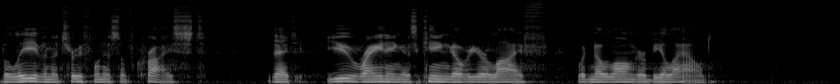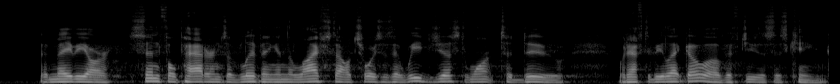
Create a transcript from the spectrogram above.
believe in the truthfulness of Christ, that you reigning as king over your life would no longer be allowed. That maybe our sinful patterns of living and the lifestyle choices that we just want to do would have to be let go of if Jesus is king.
